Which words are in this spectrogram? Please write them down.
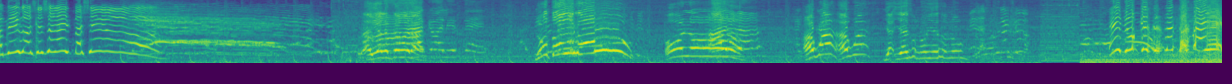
Amigos, es hora del paseo. Allá la cámara. Ah, ¡Qué valiente! ¡No, todo no! ¡Hola! ¿Agua? ¿Agua? Ya, ya eso no, ya eso no. ¡Eh, no! ¿Qué es esa cosa ahí?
